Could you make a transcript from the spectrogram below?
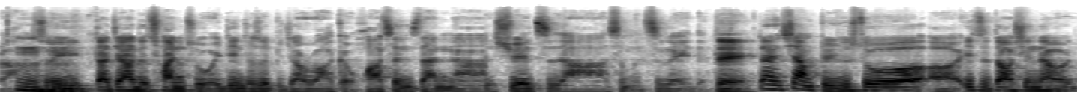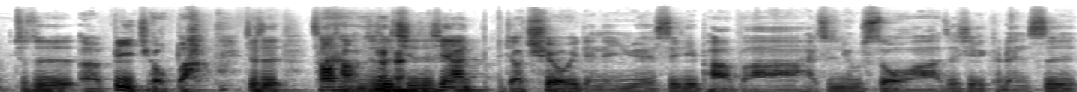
啦，嗯，所以大家的穿着一定都是比较 rock，花衬衫啊、靴子啊什么之类的。对。但像比如说呃，一直到现在就是呃 B 酒吧，就是操场，就是其实现在比较 chill 一点的音乐，City Pop 啊，还是 New Soul 啊，这些可能是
